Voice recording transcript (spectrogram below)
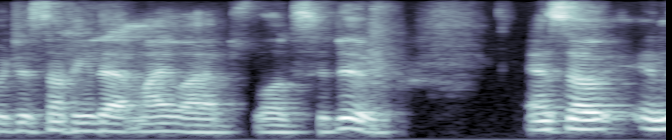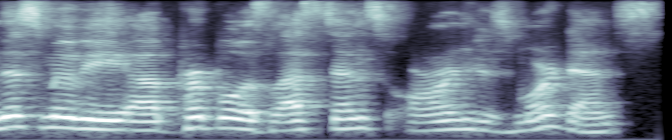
which is something that my lab loves to do. And so in this movie, uh, purple is less dense, orange is more dense.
